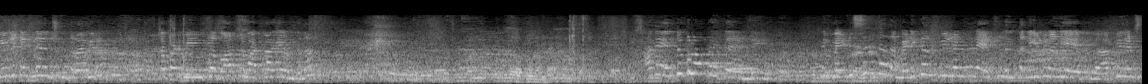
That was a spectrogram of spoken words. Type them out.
మీరు మీ ఇంట్లో బాత్రూమ్ అట్లాగే ఉంటుందా అదే ఎందుకు లోపు అవుతాయండి? ఇది మెడిసిన్ కదా మెడికల్ ఫీల్డ్ అంటేనే ఎట్లా ఎంత నీట్గానే appearance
